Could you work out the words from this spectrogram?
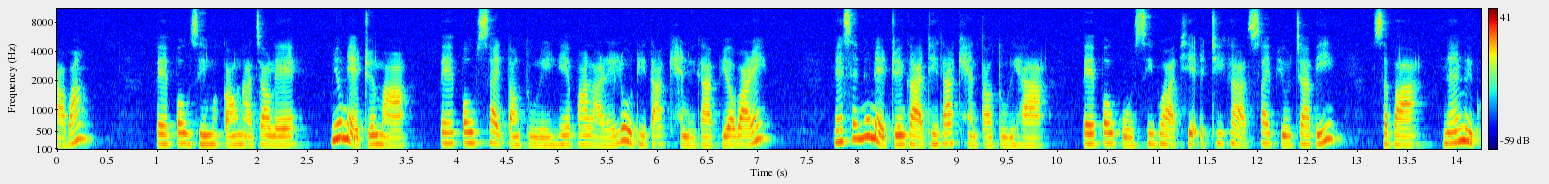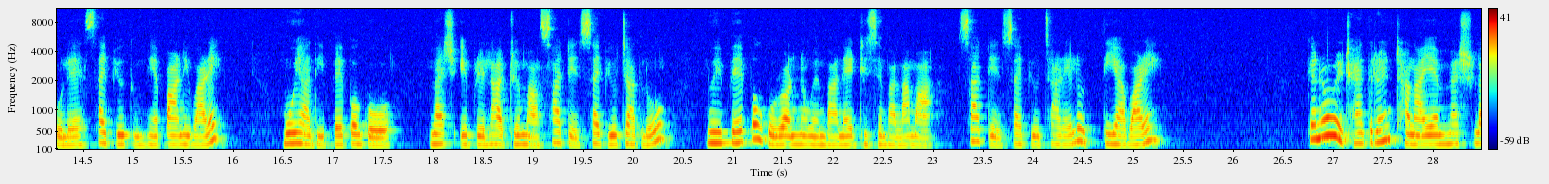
တာပါပဲပုတ်ဈေးမကောင်းတာကြောင့်လဲမြို့နယ်အတွင်းမှာပဲပုတ်ဆိုင်တောင်သူတွေနေပါလာတယ်လို့ဒေတာခန်တွေကပြောပါတယ်မဲဆယ်မြို့နယ်အတွင်းကဒေတာခန်တောင်သူတွေဟာပဲပုတ်ကိုစီးပွားအဖြစ်အထူးကစိုက်ပျိုးကြပြီးစပါနန်းတွေကိုလည်းစိုက်ပျိုးသူနေပါနေပါတယ်မိုးရသည့်ပဲပုတ်ကို March April လအတွင်းမှာစတင်စိုက်ပျိုးကြသလိုຫນွေပဲပုတ်ကိုတော့နိုဝင်ဘာနဲ့ဒီဇင်ဘာလမှာ စတင်စိုက်ပျိုးကြတယ်လို့သိရပါတယ်။ကနိုရီထိုင်သတင်းဌာနရဲ့မတ်လ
